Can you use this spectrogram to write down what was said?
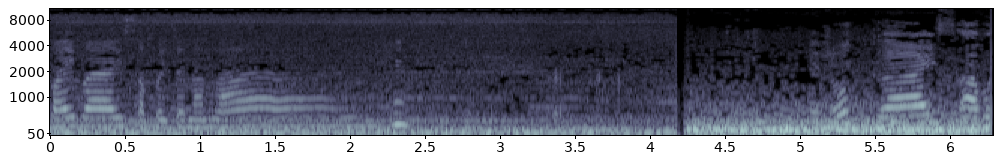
बाई बाई सबैजनालाई हेलो गाइस अब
